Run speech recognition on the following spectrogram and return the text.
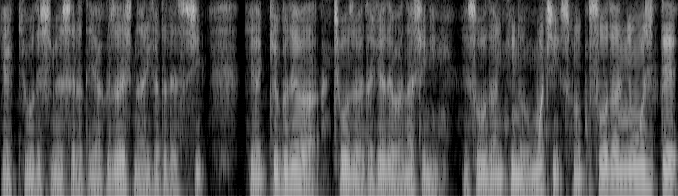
薬局で示された薬剤師のあり方ですし、薬局では調剤だけではなしに相談機能を持ち、その相談に応じて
